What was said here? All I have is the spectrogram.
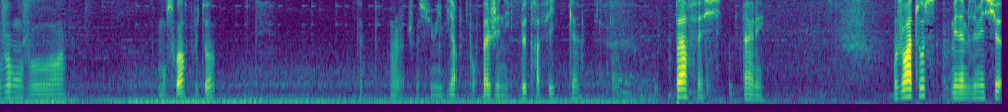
Bonjour, bonjour. Bonsoir plutôt. voilà, je me suis mis bien pour pas gêner le trafic. Parfait. Allez. Bonjour à tous, mesdames et messieurs,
